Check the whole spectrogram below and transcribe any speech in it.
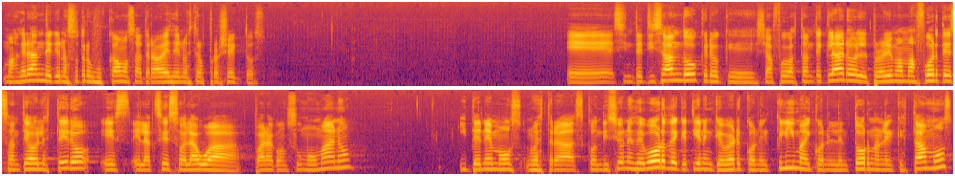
más grande que nosotros buscamos a través de nuestros proyectos. Eh, sintetizando, creo que ya fue bastante claro, el problema más fuerte de Santiago del Estero es el acceso al agua para consumo humano y tenemos nuestras condiciones de borde que tienen que ver con el clima y con el entorno en el que estamos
